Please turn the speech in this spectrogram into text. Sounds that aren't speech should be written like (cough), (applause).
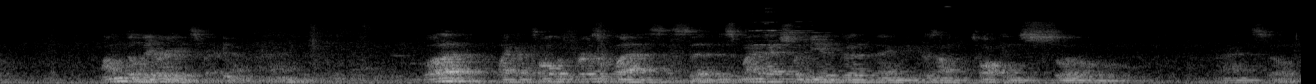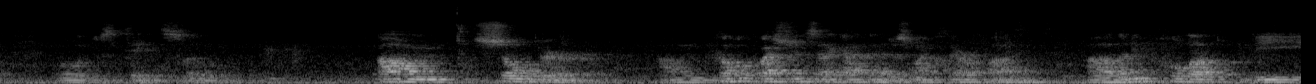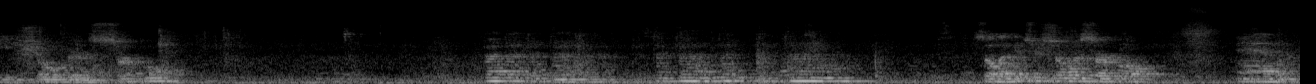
I'm delirious right now. But like I told the first class, I said this might actually be a good thing because I'm talking slow. Alright, so we'll just take it slow. Um, shoulder. Um, couple questions that I got that I just want to clarify. Uh, let me pull up the shoulder circle. So look at your shoulder circle, and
